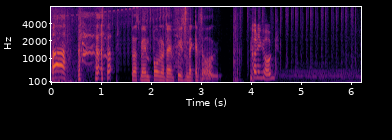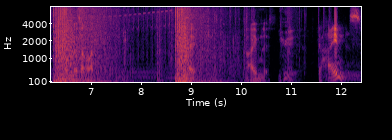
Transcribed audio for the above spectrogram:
Ah! du hast mir den Boden unter den Füßen weggezogen. Entschuldigung. Oh, das ist noch was. Hey. Geheimnis. Geheimnis.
